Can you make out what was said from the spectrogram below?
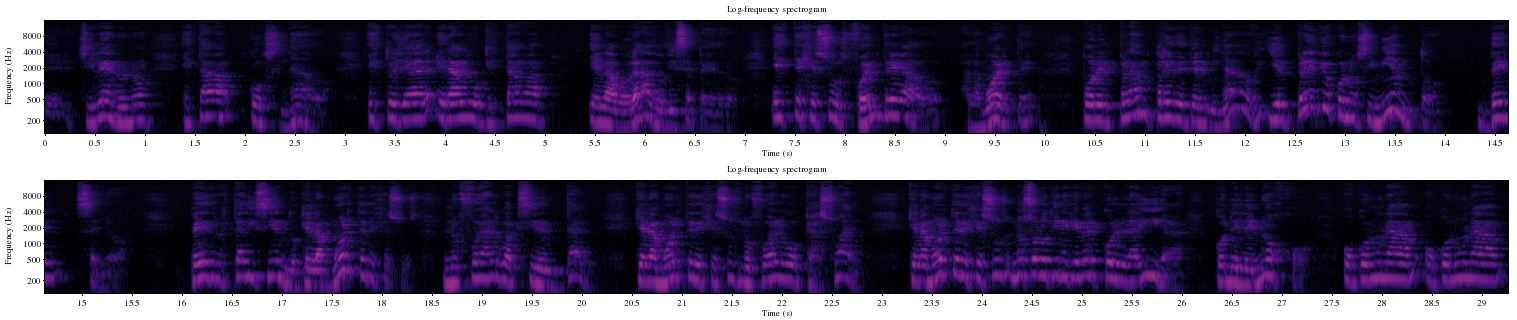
eh, chileno, ¿no? Estaba cocinado. Esto ya era algo que estaba elaborado, dice Pedro. Este Jesús fue entregado a la muerte por el plan predeterminado y el previo conocimiento del Señor. Pedro está diciendo que la muerte de Jesús no fue algo accidental, que la muerte de Jesús no fue algo casual, que la muerte de Jesús no solo tiene que ver con la ira, con el enojo o con una, o con una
